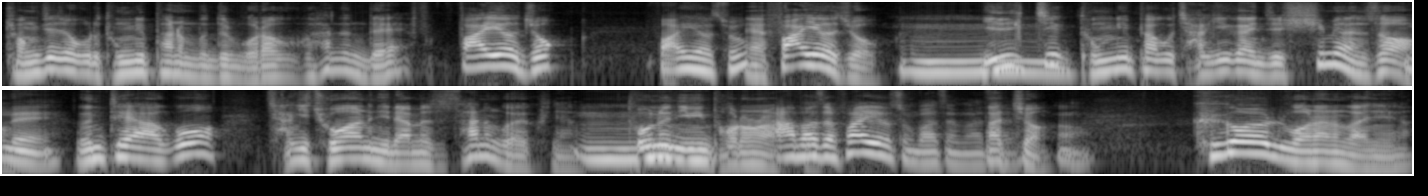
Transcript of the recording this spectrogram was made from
경제적으로 독립하는 분들 뭐라고 하는데 FIRE족? FIRE죠. 네, FIRE족. 음. 일찍 독립하고 자기가 이제 쉬면서 네. 은퇴하고 자기 좋아하는 일 하면서 사는 거예요, 그냥. 음. 돈은 이미 벌어놨고. 아 맞아 FIRE죠 맞아 맞아. 맞죠? 어. 그걸 원하는 거 아니에요?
